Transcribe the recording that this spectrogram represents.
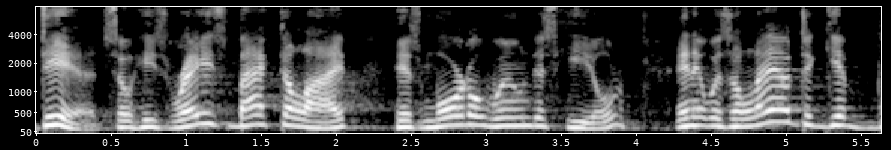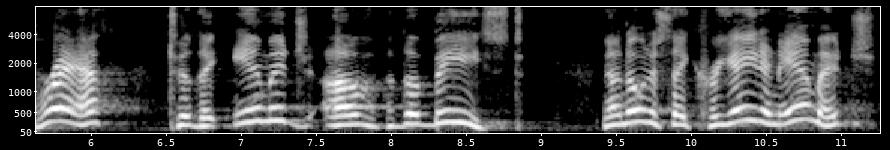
did. So he's raised back to life. His mortal wound is healed. And it was allowed to give breath to the image of the beast. Now notice they create an image,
